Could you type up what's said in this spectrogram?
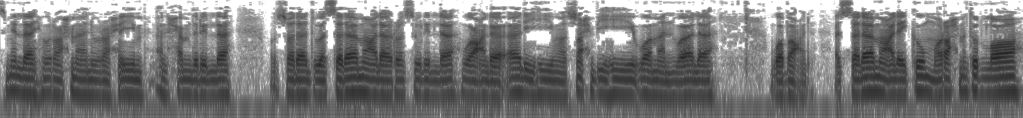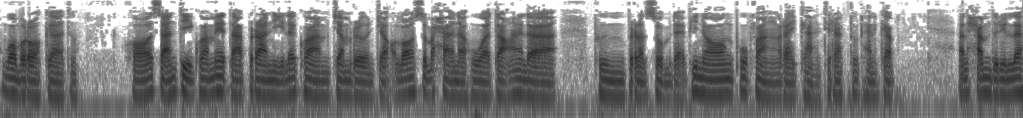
بسم الله الرحمن الرحيم الحمد لله والصلاة والسلام على رسول الله وعلى آله وصحبه ومن والاه وبعد السلام عليكم ورحمة الله وبركاته ขอสันติความเมตตาปราณีและความจำเริญจากอัลลอฮฺสุบฮานะฮูวาตาอาลา พึงประสบแด่พี่น้องผู้ฟังรายการที่รักทุกท่านครับ อัลฮัมดุลิลละ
